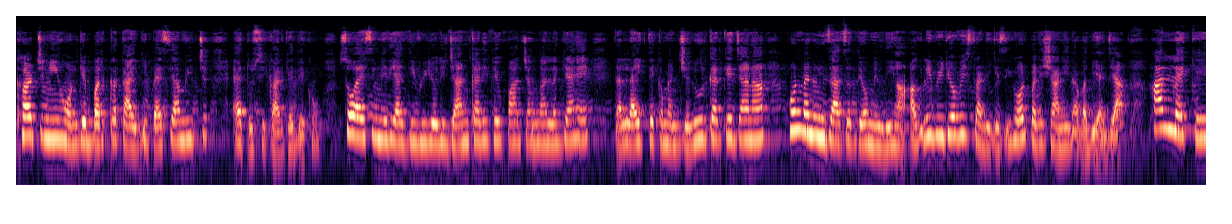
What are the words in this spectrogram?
ਖਰਚ ਨਹੀਂ ਹੋਣਗੇ, ਬਰਕਤ ਆਏਗੀ ਪੈਸਿਆਂ ਵਿੱਚ। ਇਹ ਤੁਸੀਂ ਕਰਕੇ ਦੇਖੋ। ਸੋ ਐਸੀ ਮੇਰੀ ਅੱਜ ਦੀ ਵੀਡੀਓ ਦੀ ਜਾਣਕਾਰੀ ਤੇ ਉਪਾਅ ਚੰਗਾ ਲੱਗਿਆ ਹੈ, ਤਾਂ ਲਾਈਕ ਤੇ ਕਮੈਂਟ ਜ਼ਰੂਰ ਕਰਕੇ ਜਾਣਾ। ਹੁਣ ਮੈਨੂੰ ਇਜਾਜ਼ਤ ਦਿਓ, ਮਿਲਦੀ ਹਾਂ ਅਗਲੀ ਵੀਡੀਓ ਵਿੱਚ। ਤੁਹਾਡੀ ਕਿਸੇ ਹੋਰ ਪਰੇਸ਼ਾਨੀ ਦਾ ਵਧੀਆ ਜਿਹਾ ਹੱਲ ਲੈ ਕੇ।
